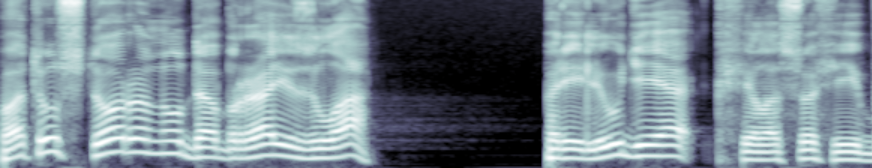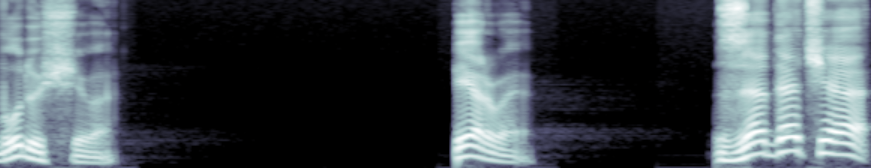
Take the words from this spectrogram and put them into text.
По ту сторону добра и зла. Прелюдия к философии будущего. Первое. Задача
